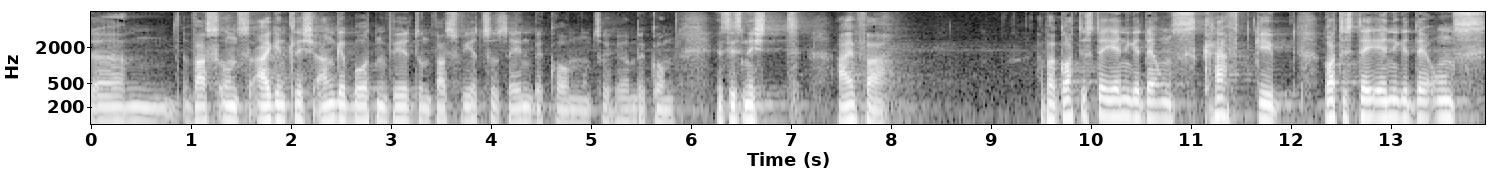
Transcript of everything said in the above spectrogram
ähm, was uns eigentlich angeboten wird und was wir zu sehen bekommen und zu hören bekommen. Es ist nicht einfach. Aber Gott ist derjenige, der uns Kraft gibt. Gott ist derjenige, der uns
